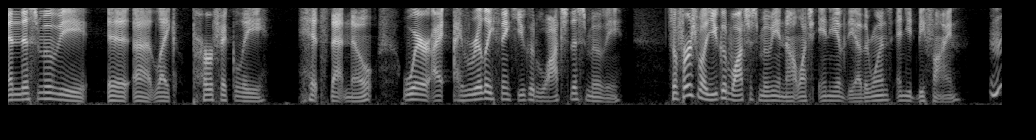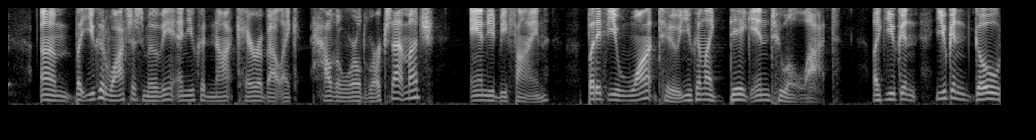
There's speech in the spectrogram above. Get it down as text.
and this movie, it, uh, like perfectly hits that note where I I really think you could watch this movie. So first of all, you could watch this movie and not watch any of the other ones, and you'd be fine. Um, but you could watch this movie and you could not care about like how the world works that much, and you'd be fine. But if you want to, you can like dig into a lot. Like you can you can go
